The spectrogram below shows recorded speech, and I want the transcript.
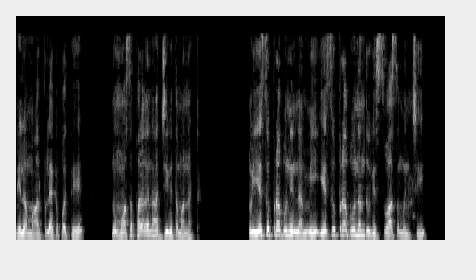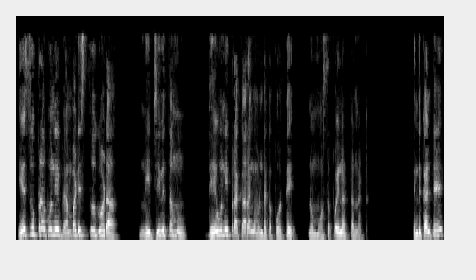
నీలో మార్పు లేకపోతే నువ్వు మోసపరన జీవితం అన్నట్టు. నువ్వు ఏసుప్రభుని నమ్మి యేసుప్రభునందు విశ్వాసం ఉంచి ఏసుప్రభుని వెంబడిస్తూ కూడా నీ జీవితము దేవుని ప్రకారంగా ఉండకపోతే నువ్వు మోసపోయినట్టు అన్నట్టు ఎందుకంటే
